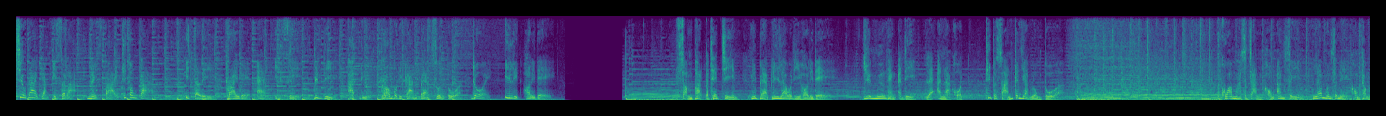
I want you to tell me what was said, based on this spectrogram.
เที่ยวได้อย่างอิสระในสไตล์ที่ต้องการ อิตาลี private and easy บินดี พักดี พร้อมบริการแบบส่วนตัว โดย Elite Holiday สัมผัสประเทศจีนในแบบลีลาวดีฮอลิเดย์เยือนเมืองแห่งอดีตและอนาคตที่ประสานกันอย่างลงตัว ความมหัศจรรย์ของอันซีน และมนต์เสน่ห์ของธรรม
